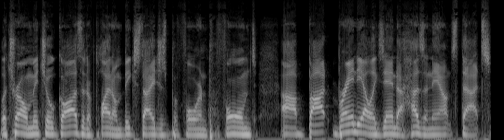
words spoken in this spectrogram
Latrell Mitchell, guys that have played on big stages before and performed. Uh, but Brandy Alexander has announced that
